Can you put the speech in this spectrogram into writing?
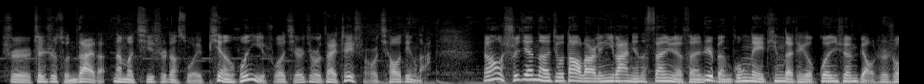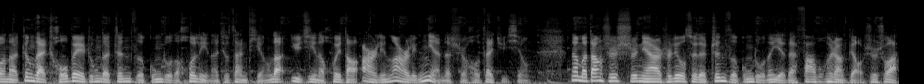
是真实存在的。那么其实呢，所谓骗婚一说，其实就是在这时候敲定的。然后时间呢，就到了二零一八年的三月份，日本宫内厅的这个官宣表示说呢，正在筹备中的贞子公主的婚礼呢就暂停了，预计呢会到二零二零年的时候再举行。那么当时时年二十六岁的贞子公主呢，也在发布会上表示说啊，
